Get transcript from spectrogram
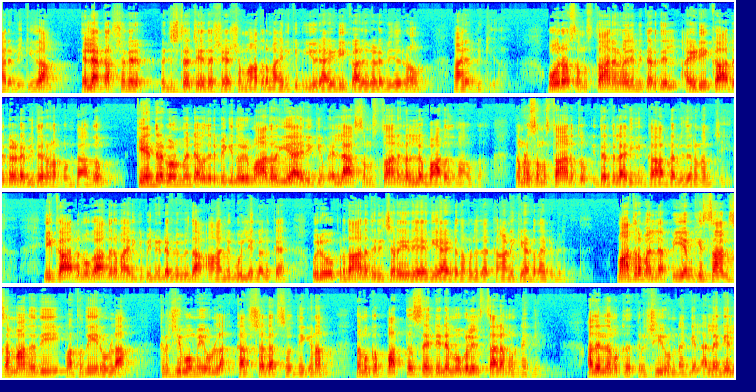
ആരംഭിക്കുക. എല്ലാ കർഷകരും രജിസ്റ്റർ ചെയ്ത ശേഷം മാത്രമായിരിക്കും ഈ ഒരു ഐ ഡി കാർഡുകളുടെ വിതരണം ആരംഭിക്കുക. ഓരോ സംസ്ഥാനങ്ങളിലും ഇത്തരത്തിൽ ഐ ഡി കാർഡുകളുടെ വിതരണം ഉണ്ടാകും. കേന്ദ്ര ഗവൺമെന്റ് അവതരിപ്പിക്കുന്ന ഒരു മാതൃകയായിരിക്കും എല്ലാ സംസ്ഥാനങ്ങളിലും ബാധകമാവുക. നമ്മുടെ സംസ്ഥാനത്തും ഇത്തരത്തിലായിരിക്കും കാർഡ് വിതരണം ചെയ്യുക. ഈ കാർഡ് മുഖാന്തരമായിരിക്കും പിന്നീട് വിവിധ ആനുകൂല്യങ്ങൾക്ക് ഒരു പ്രധാന തിരിച്ചറിയ രേഖയായിട്ട് നമ്മളിത് കാണിക്കേണ്ടതായിട്ട് വരുന്നത്. മാത്രമല്ല പി എം കിസാൻ സമ്മാൻ നിധി പദ്ധതിയിലുള്ള കൃഷിഭൂമിയുള്ള കർഷകർ ശ്രദ്ധിക്കണം. നമുക്ക് പത്ത് സെന്റിന് മുകളിൽ സ്ഥലമുണ്ടെങ്കിൽ അതിൽ നമുക്ക് കൃഷിയുണ്ടെങ്കിൽ അല്ലെങ്കിൽ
